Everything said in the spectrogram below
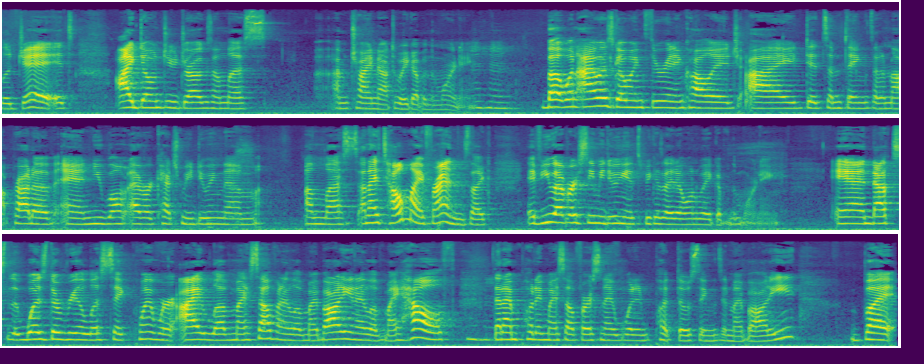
legit. It's I don't do drugs unless I'm trying not to wake up in the morning. Mm-hmm. But when I was going through it in college, I did some things that I'm not proud of, and you won't ever catch me doing them unless. And I tell my friends like, if you ever see me doing it, it's because I don't want to wake up in the morning. And that's was the realistic point where I love myself and I love my body and I love my health. Mm-hmm. That I'm putting myself first, and I wouldn't put those things in my body. But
